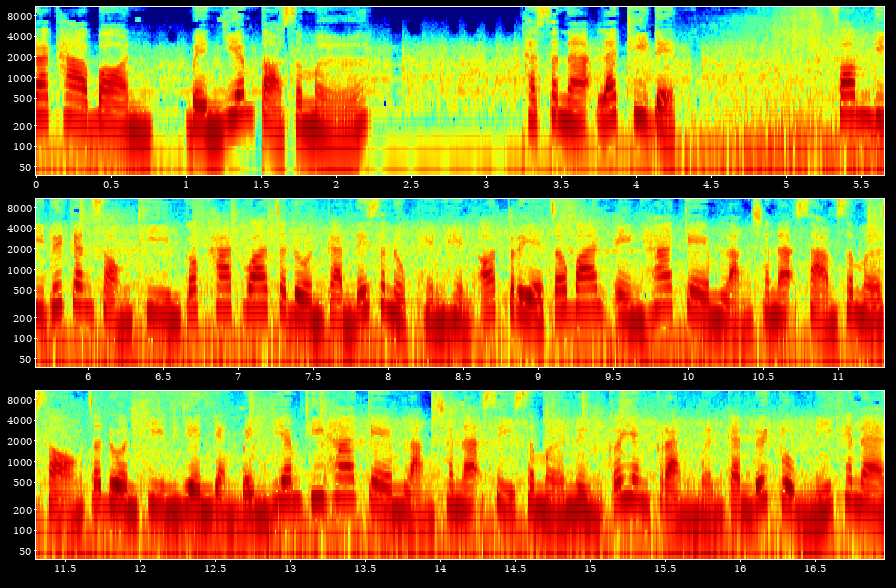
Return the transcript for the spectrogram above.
ราคาบอล เบนเยียมต่อเสมอ ทัศนะและทีเด็ด ฟอร์มดีด้วยกัน 2 ทีมก็คาดว่าจะดวลกันได้สนุกเห็นเห็นออสเตรียเจ้าบ้านเอง 5 เกมหลังชนะ 3 เสมอ 2 จะดวลทีมเยือนอย่างเบนเยียมที่ 5 เกมหลังชนะ 4 เสมอ 1 ก็ยังแกร่งเหมือนกันด้วยกลุ่มนี้คะแนน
